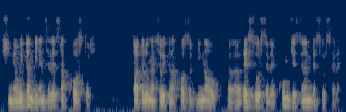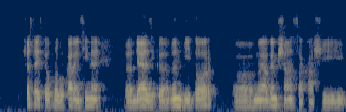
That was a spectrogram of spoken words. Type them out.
Și ne uităm, bineînțeles, la costuri toată lumea se uită la costuri, din nou, uh, resursele, cum gestionăm resursele. Și asta este o provocare în sine, uh, de aia zic că în viitor uh, noi avem șansa ca și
